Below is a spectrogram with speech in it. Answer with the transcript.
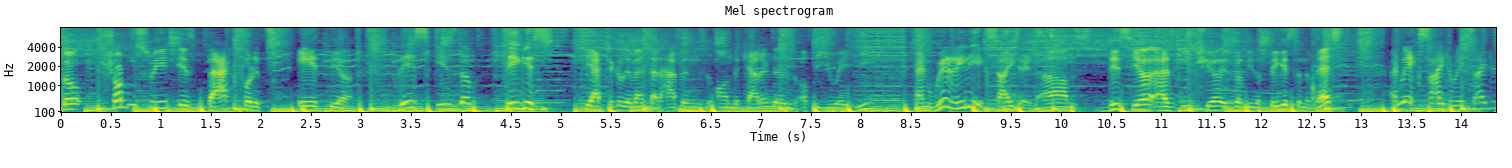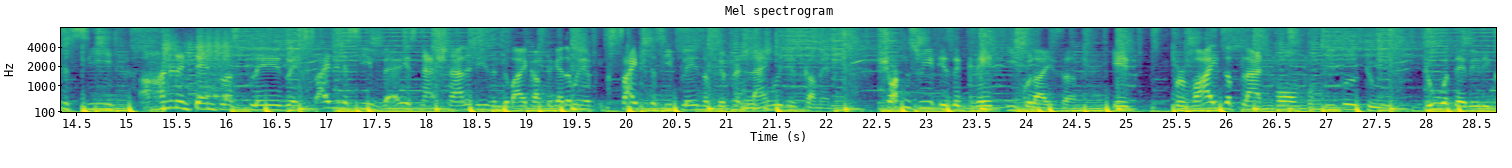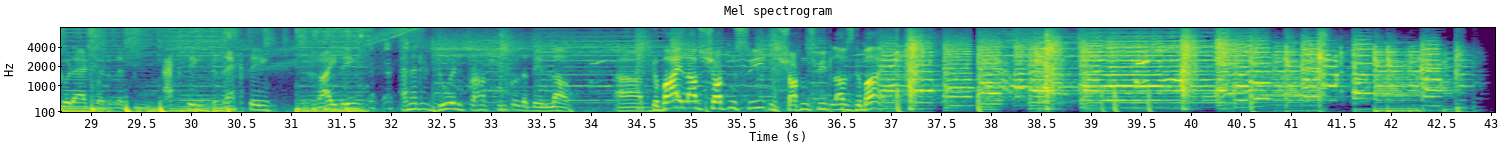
Short and Sweet is back for its eighth year. This is the biggest theatrical event that happens on the calendars of the UAE, and we're really excited. Um, this year, as each year, is going to be the biggest and the best. And we're excited. We're excited to see 110 plus plays. We're excited to see various nationalities in Dubai come together. We're excited to see plays of different languages come in. Short and Sweet is the great equalizer. It provides a platform for people to do what they're really good at, whether that be acting, directing, writing, and then to do it in front of people that they love. Uh, Dubai loves short and sweet, and short and sweet loves Dubai.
